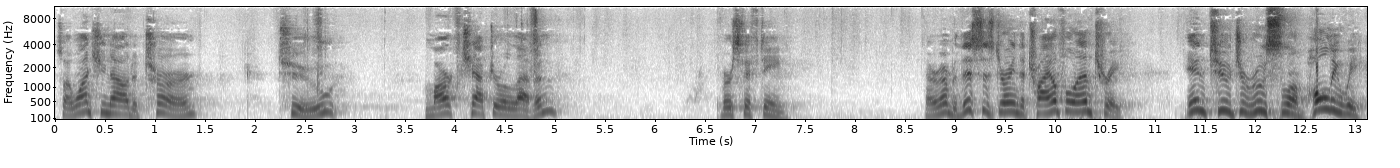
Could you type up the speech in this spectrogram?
So I want you now to turn to Mark chapter 11, verse 15. Now remember, this is during the triumphal entry into Jerusalem, Holy Week.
